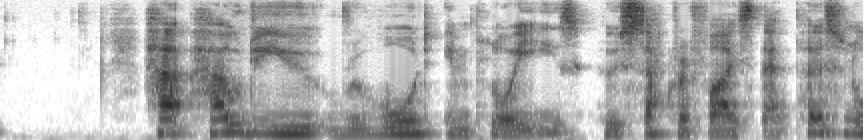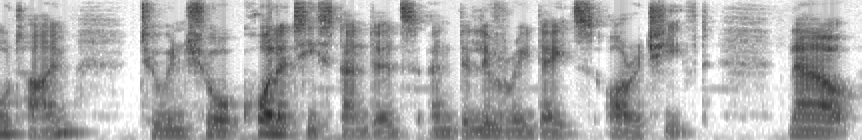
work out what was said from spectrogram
how, how do you reward employees who sacrifice their personal time to ensure quality standards and delivery dates are achieved? Now,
